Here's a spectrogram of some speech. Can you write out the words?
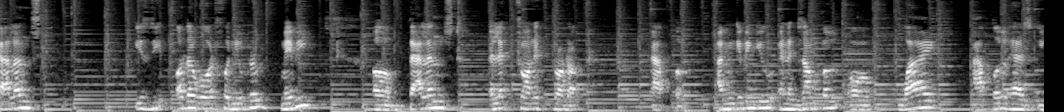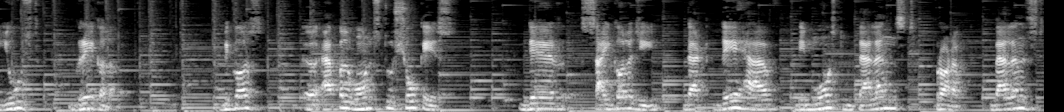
balanced is the other word for neutral maybe a balanced electronic product Apple. I'm giving you an example of why Apple has used gray color because uh, Apple wants to showcase their psychology that they have the most balanced product, balanced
